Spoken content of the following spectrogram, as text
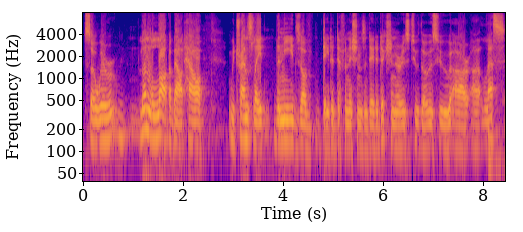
So we're learning a lot about how we translate the needs of data definitions and data dictionaries to those who are uh, less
